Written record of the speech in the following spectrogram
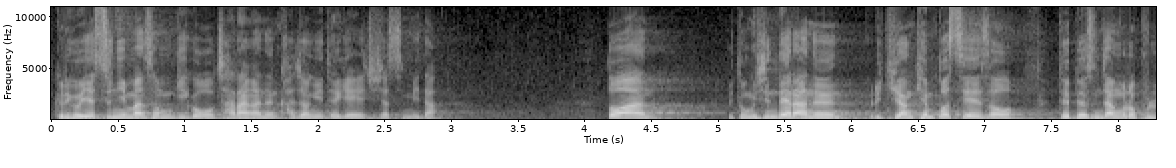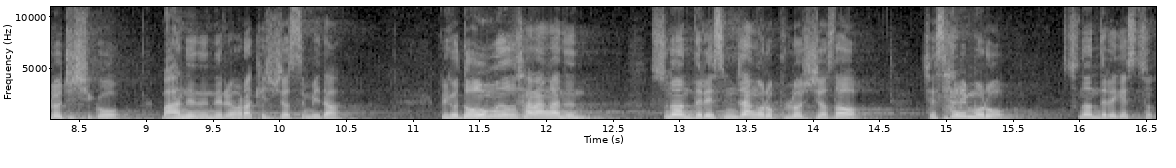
그리고 예수님만 섬기고 자랑하는 가정이 되게 해주셨습니다. 또한 동신대라는 우리 귀한 캠퍼스에서 대표 순장으로 불러주시고 많은 은혜를 허락해 주셨습니다. 그리고 너무도 사랑하는 순원들의 순장으로 불러주셔서 제 삶으로 순원들에게 수-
